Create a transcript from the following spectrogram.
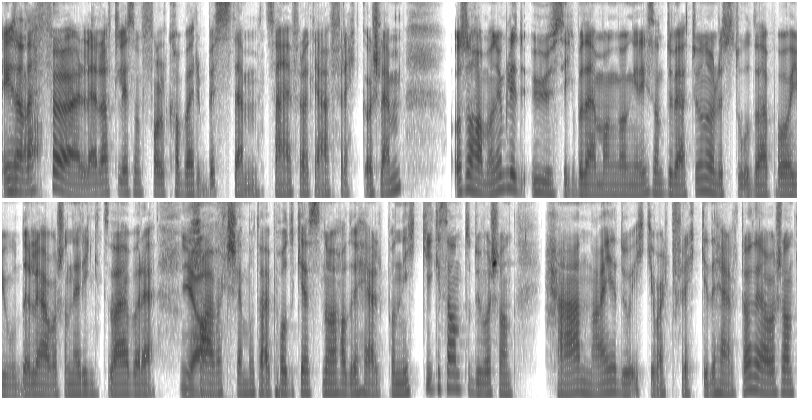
Ja. Jeg føler at liksom folk har bare bestemt seg for at jeg er frekk og slem. Og så har man jo blitt usikker på det mange ganger. Ikke sant? Du vet jo når det sto der på Jodel, og jeg var sånn, jeg ringte deg, og bare Ja. Har jeg vært slem mot deg i podkasten? Og jeg hadde jo helt panikk, ikke sant? Og du var sånn Hæ, nei, du har ikke vært frekk i det hele tatt. Jeg var sånn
